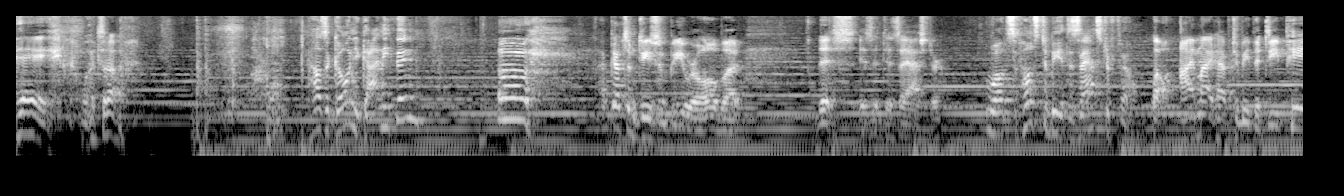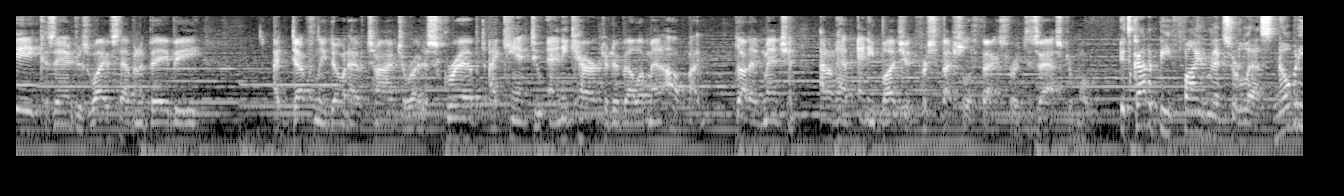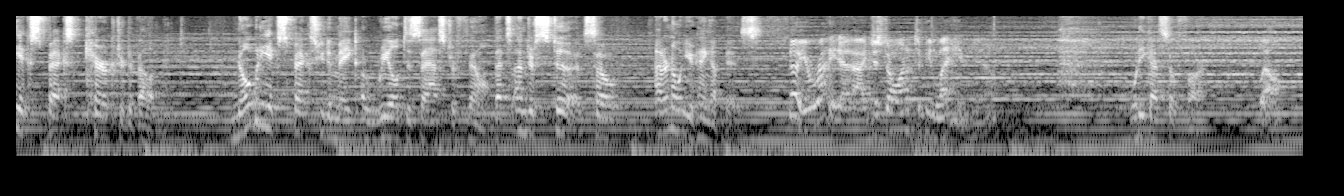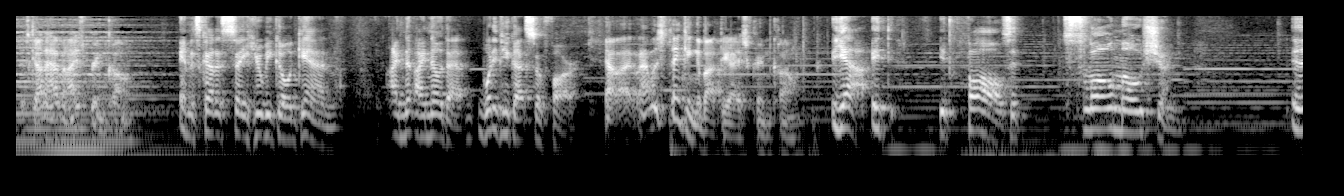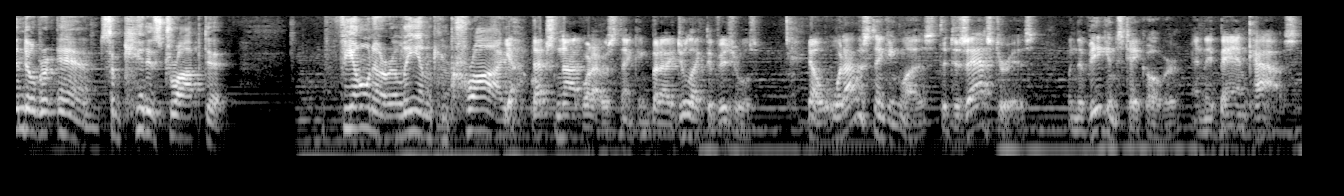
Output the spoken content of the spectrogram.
Hey, what's up? How's it going? You got anything? Uh, I've got some decent B-roll, but this is a disaster. Well, it's supposed to be a disaster film. Well, I might have to be the DP because Andrew's wife's having a baby. I definitely don't have time to write a script. I can't do any character development. Oh, I thought I'd mention, I don't have any budget for special effects for a disaster movie. It's got to be five minutes or less. Nobody expects character development. Nobody expects you to make a real disaster film. That's understood. So I don't know what your hangup is. No, you're right. I just don't want it to be lame, you know? What do you got so far? Well, it's got to have an ice cream cone. And it's got to say, here we go again. I know, I know that. What have you got so far? Yeah, I, I was thinking about the ice cream cone. Yeah, it it falls. It slow motion, end over end. Some kid has dropped it. Fiona or Liam can cry. Yeah, that's not what I was thinking, but I do like the visuals. No, what I was thinking was the disaster is when the vegans take over and they ban cows.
